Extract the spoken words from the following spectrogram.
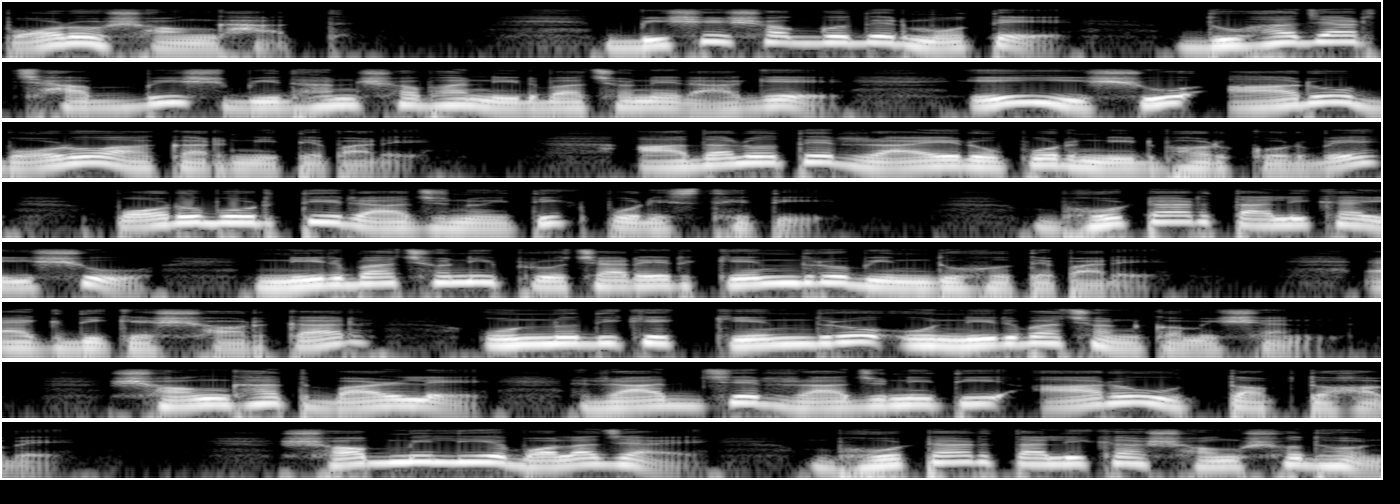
বড় সংঘাত। বিশেষজ্ঞদের মতে, দুহাজার ছাব্বিশ বিধানসভা নির্বাচনের আগে এই ইস্যু আরও বড় আকার নিতে পারে। আদালতের রায়ের ওপর নির্ভর করবে পরবর্তী রাজনৈতিক পরিস্থিতি। ভোটার তালিকা ইস্যু নির্বাচনী প্রচারের কেন্দ্রবিন্দু হতে পারে। একদিকে সরকার, অন্যদিকে কেন্দ্র ও নির্বাচন কমিশন। সংঘাত বাড়লে রাজ্যের রাজনীতি আরও উত্তপ্ত হবে। সব মিলিয়ে বলা যায়, ভোটার তালিকা সংশোধন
